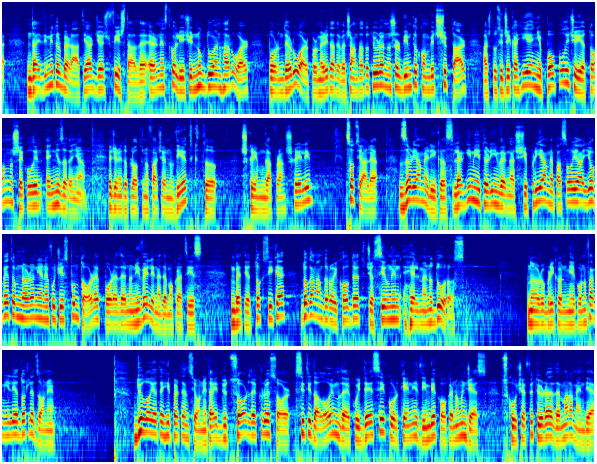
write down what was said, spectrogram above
ndaj Dhimitër Berati, At Gjergj Fishta dhe Ernest Koliqi nuk duhen harruar por nderuar për meritat e veçanta të tyre në shërbim të kombit shqiptar, ashtu siç i ka hije një populli që jeton në shekullin e njëzet e një. E gjeni të plotë në faqen dhjetë këtë shkrim nga Frank Shkreli. Sociale. Zëri i Amerikës, largimi i të rinjve nga Shqipëria me pasoja jo vetëm në rënien e fuqisë punëtore, por edhe në nivelin e demokracisë. Mbetjet toksike, Dogana ndërroi kodet që sillnin helme në Durrës. Në rubrikën Mjeku në familje do të lexoni Dy llojet e hipertensionit, ai dytësor dhe kryesor, si t'i dallojmë dhe kujdesi kur keni dhimbje koke në mëngjes, skuqje fytyre dhe marramendje,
